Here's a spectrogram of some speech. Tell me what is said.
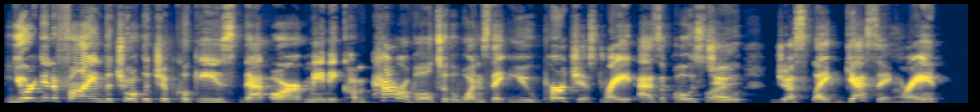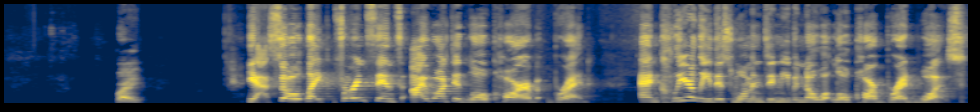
You're going to find the chocolate chip cookies that are maybe comparable to the ones that you purchased, right? As opposed to just like guessing, right? Right. Yeah. So, like, for instance, I wanted low carb bread. And clearly, this woman didn't even know what low carb bread was.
